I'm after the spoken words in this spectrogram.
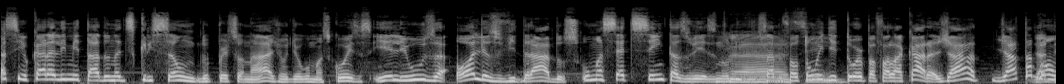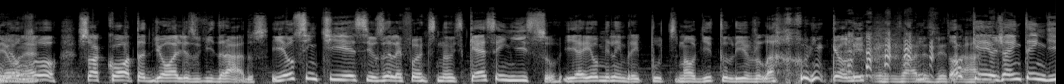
Assim, o cara é limitado na descrição do personagem ou de algumas coisas, e ele usa olhos vidrados umas 700 vezes no livro, Ah, sabe? Faltou um sim. editor pra falar, cara, já, já tá Já bom, deu, já né? usou sua cota de olhos vidrados. E eu senti esse Os Elefantes Não Esquecem isso. E aí eu me lembrei, putz, maldito livro lá ruim que eu li. Os olhos vidrados. Ok, eu já entendi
